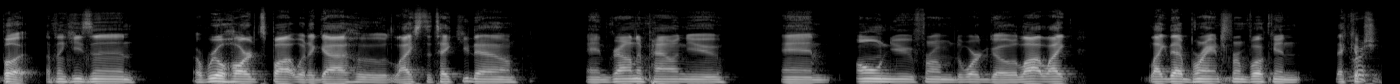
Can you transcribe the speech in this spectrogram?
but I think he's in a real hard spot with a guy who likes to take you down and ground and pound you and own you from the word go. A lot like like that branch from fucking that. Khabib- Russian.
